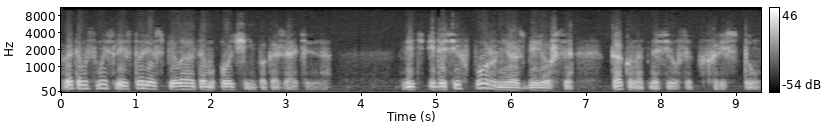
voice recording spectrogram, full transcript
В этом смысле история с Пилатом очень показательна. Ведь и до сих пор не разберешься, как он относился к Христу.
